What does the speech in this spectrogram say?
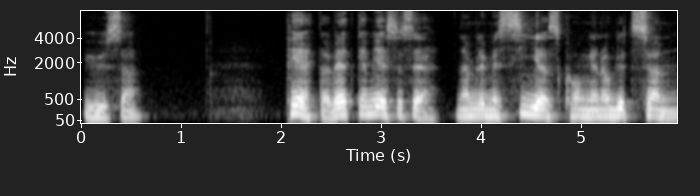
i huset. Peter vet hvem Jesus er, nemlig Messiaskongen og Guds sønn.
